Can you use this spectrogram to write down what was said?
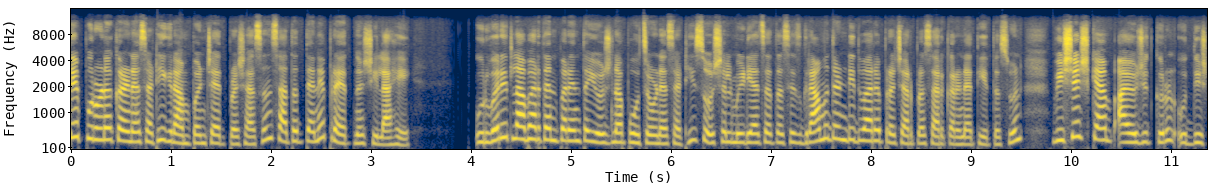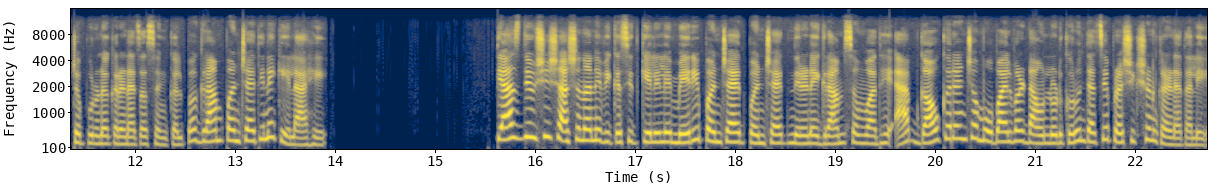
ते पूर्ण करण्यासाठी ग्रामपंचायत प्रशासन सातत्याने प्रयत्नशील आहे. उर्वरित लाभार्थ्यांपर्यंत योजना पोहोचवण्यासाठी सोशल मीडियाचा तसेच ग्रामदंडीद्वारे प्रचार प्रसार करण्यात येत असून विशेष कॅम्प आयोजित करून उद्दिष्ट पूर्ण करण्याचा संकल्प ग्रामपंचायतीने केला आहे. त्याच दिवशी शासनाने विकसित केलेले मेरी पंचायत पंचायत निर्णय ग्रामसंवाद हे ॲप गावकऱ्यांच्या मोबाईलवर डाउनलोड करून त्याचे प्रशिक्षण करण्यात आले.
